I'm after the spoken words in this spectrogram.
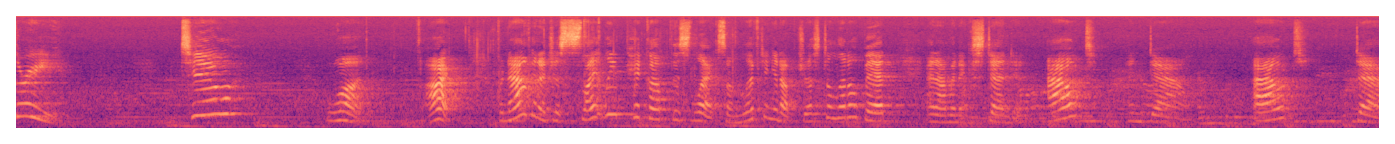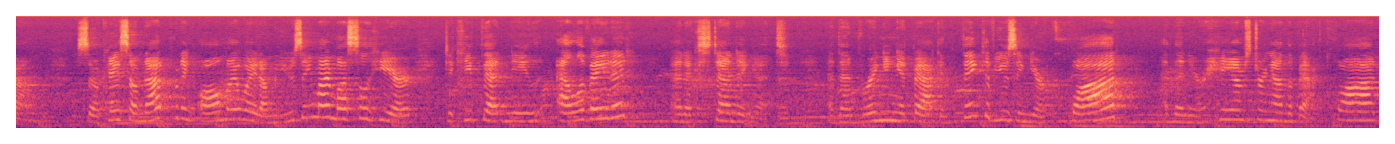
three, two, one. All right, we're now gonna just slightly pick up this leg. So I'm lifting it up just a little bit and I'm gonna extend it out and down, out, down. So, okay, so I'm not putting all my weight, I'm using my muscle here to keep that knee elevated and extending it. And then bringing it back. And think of using your quad and then your hamstring on the back. Quad,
